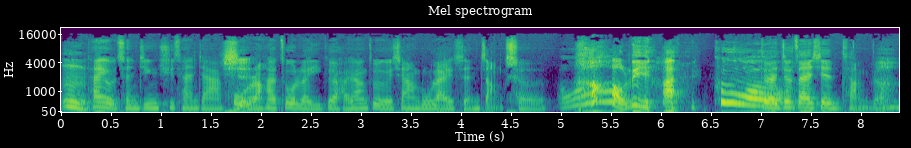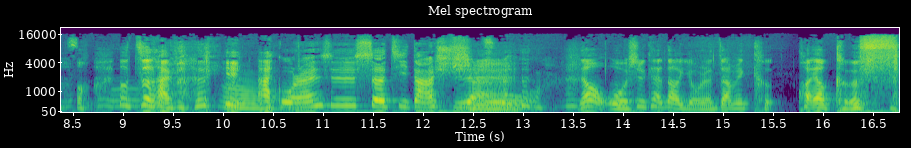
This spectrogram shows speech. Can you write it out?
嗯，他有曾经去参加过，然后他做了一个好像做一个像如来神掌车，哦，好厉害，酷哦！对，就在现场的，哦，哦，这还蛮厉害，嗯，果然是设计大师啊。然后我是看到有人在那边渴，快要渴死，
